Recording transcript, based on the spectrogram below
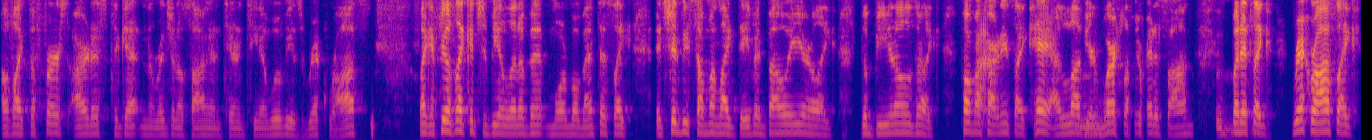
of like the first artist to get an original song in a Tarantino movie is Rick Ross. Like it feels like it should be a little bit more momentous. Like it should be someone like David Bowie or like the Beatles or like Paul ah. McCartney's like, hey, I love your mm. work. Let me write a song. Mm. But it's like Rick Ross, like,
